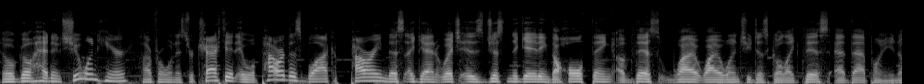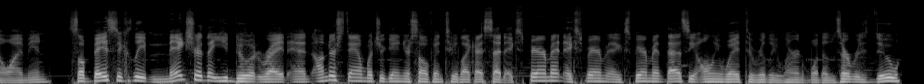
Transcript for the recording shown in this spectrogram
it will go ahead and shoot one here. However, when it's retracted, it will power this block, powering this again, which is just negating the whole thing of this. Why, why wouldn't you just go like this at that point? You know what I mean? So basically, make sure that you do it right and understand what you're getting yourself into. Like I said, experiment, experiment, experiment. That's the only way to really learn what observers do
